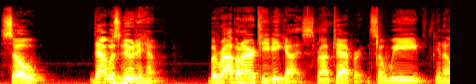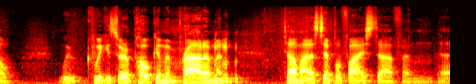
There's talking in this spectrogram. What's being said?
So that was new to him. But Rob and I are TV guys, Rob Tapert. And so we, you know, we, we could sort of poke him and prod him and tell him how to simplify stuff. And uh,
